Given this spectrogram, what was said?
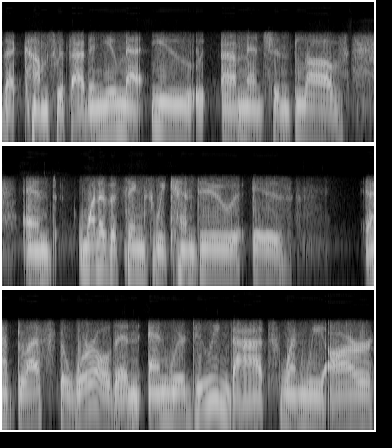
that comes with that. And you met you uh, mentioned love. And one of the things we can do is uh, bless the world. And and we're doing that when we are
